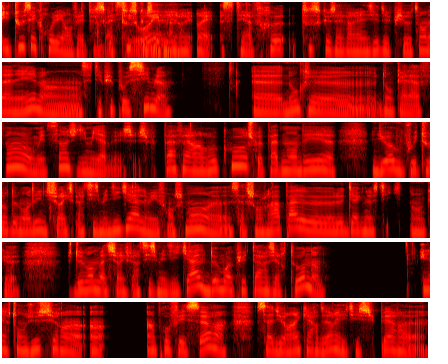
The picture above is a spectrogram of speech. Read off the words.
Et tout s'écroulait en fait. Parce Ah bah, que tout c'est ce que j'avais, ouais, c'était affreux. Tout ce que j'avais réalisé depuis autant d'années, ben, c'était plus possible. Euh, donc, donc à la fin, au médecin, j'ai dit mais je, je peux pas faire un recours, je peux pas demander. euh, Il dit oh, vous pouvez toujours demander une surexpertise médicale, mais franchement, euh, ça changera pas le, diagnostic. Donc, euh, je demande ma surexpertise médicale. Deux mois plus tard, j'y retourne. Et là, je tombe juste sur un, un, professeur. Ça a duré un quart d'heure. Était super,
